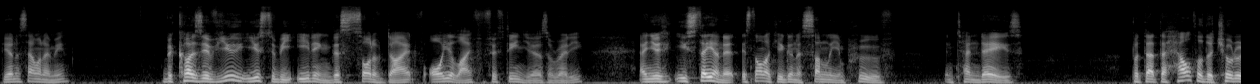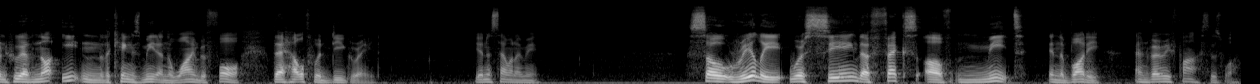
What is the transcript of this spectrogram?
Do you understand what I mean? Because if you used to be eating this sort of diet for all your life, for 15 years already, and you, you stay on it, it's not like you're going to suddenly improve in 10 days, but that the health of the children who have not eaten the king's meat and the wine before, their health would degrade. You understand what I mean? So, really, we're seeing the effects of meat in the body and very fast as well.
